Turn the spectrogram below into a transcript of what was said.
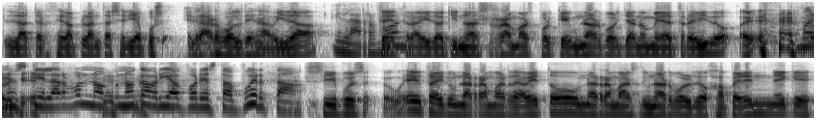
la tercera planta sería pues el árbol de Navidad. El árbol. Te he traído aquí unas ramas porque un árbol ya no me he atrevido. ¿eh? Bueno, Porque- es que el árbol no, no cabría por esta puerta. Sí, pues he traído unas ramas de abeto, unas ramas de un árbol de hoja perenne, que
